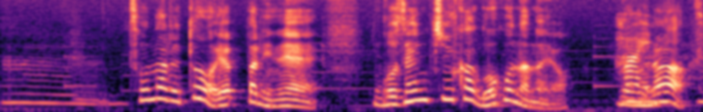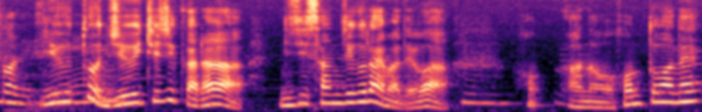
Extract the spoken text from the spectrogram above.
うん。うん。そうなるとやっぱりね午前中か午後なのよ。だから、はい、ね。言うと11時から2時3時ぐらいまではうん。ほあの本当はね、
